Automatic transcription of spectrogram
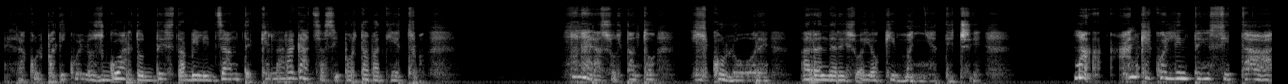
era colpa di quello sguardo destabilizzante che la ragazza si portava dietro. Non era soltanto il colore a rendere i suoi occhi magnetici, ma anche quell'intensità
